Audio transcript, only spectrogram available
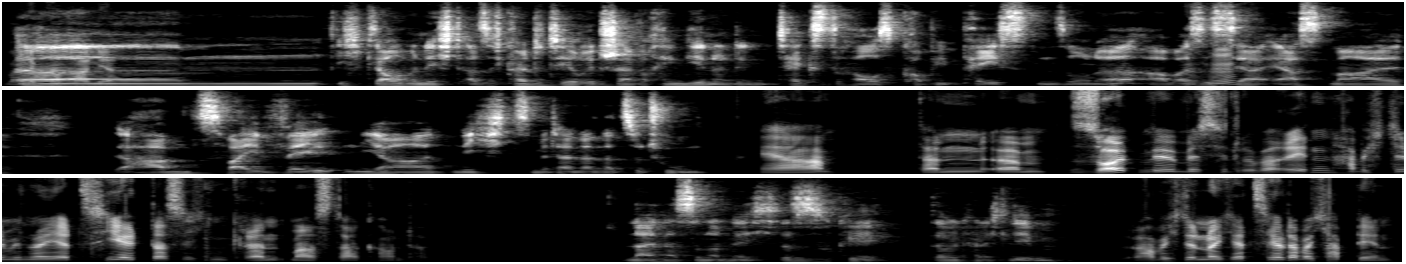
meine Kampagne? Ähm, ich glaube nicht. Also ich könnte theoretisch einfach hingehen und den Text raus copy-pasten, so, ne? Aber mhm. es ist mhm. ja erstmal, haben zwei Welten ja nichts miteinander zu tun. Ja, dann ähm, sollten wir ein bisschen drüber reden. Habe ich dir nämlich nur erzählt, dass ich einen Grandmaster-Account habe? Nein, hast du noch nicht. Das ist okay. Damit kann ich leben. Habe ich dir noch nicht erzählt, aber ich habe den.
